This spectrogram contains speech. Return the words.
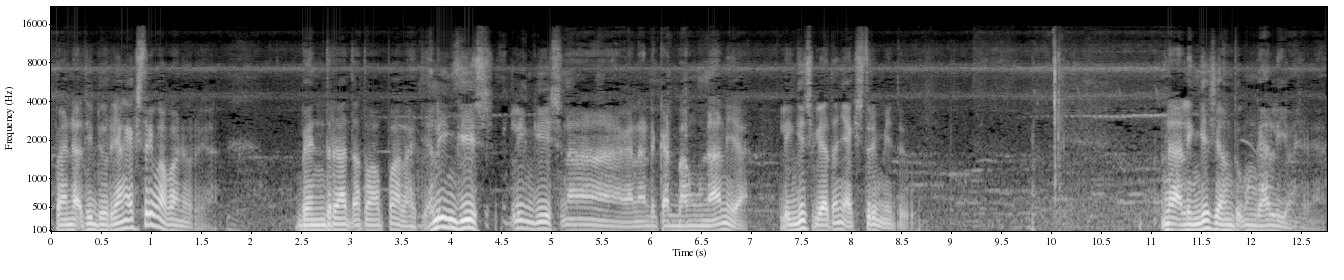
Supaya tidak tidur. Yang ekstrim apa Nur ya? Bendrat atau apalah ya. Linggis, linggis. Nah, karena dekat bangunan ya. Linggis kelihatannya ekstrim itu. Nah, linggis ya untuk menggali maksudnya.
